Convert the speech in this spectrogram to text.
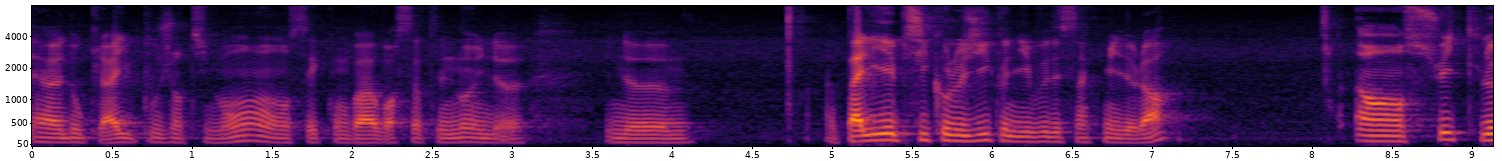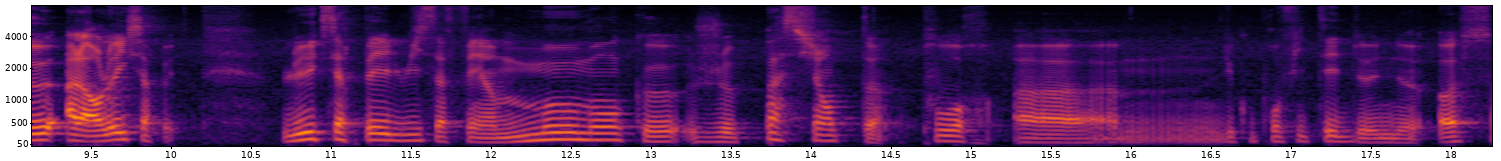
donc là, il pousse gentiment. On sait qu'on va avoir certainement une un palier psychologique au niveau des 5000 dollars. Ensuite, le, alors le XRP. Le XRP, lui, ça fait un moment que je patiente euh, du coup profiter d'une hausse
